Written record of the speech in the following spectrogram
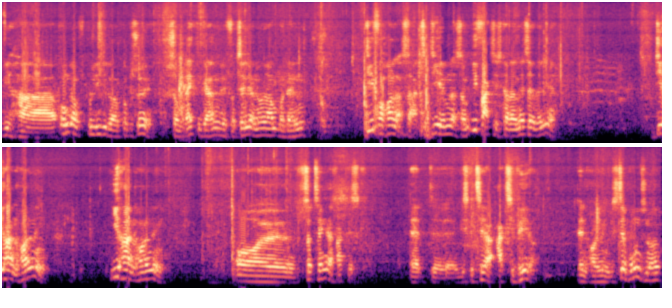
Vi har ungdomspolitikere på besøg, som rigtig gerne vil fortælle jer noget om, hvordan de forholder sig til de emner, som I faktisk har været med til at vælge. De har en holdning. I har en holdning. Og øh, så tænker jeg faktisk, at øh, vi skal til at aktivere den holdning. Vi skal til at bruge den til noget.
